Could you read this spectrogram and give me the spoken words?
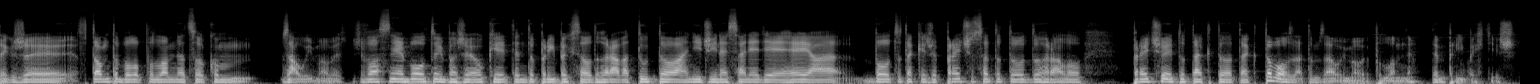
Takže v tomto bolo podľa mňa celkom zaujímavé. Že vlastne bolo to iba, že OK, tento príbeh sa odohráva tuto a nič iné sa nedieje, hej, a bolo to také, že prečo sa toto odohralo, prečo je to takto a tak. To bolo na tom zaujímavé podľa mňa, ten príbeh tiež.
